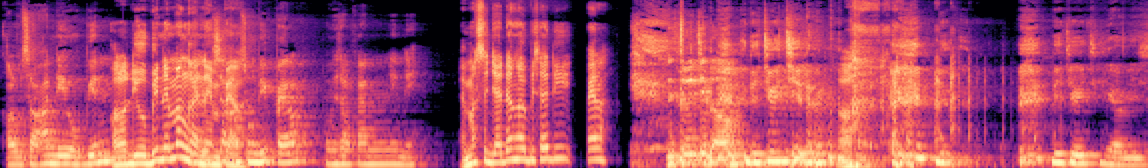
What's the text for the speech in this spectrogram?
kalau misalkan di ubin Kalau di ubin emang nggak bisa nempel. langsung dipel kalau misalkan ini Emang sejadah nggak bisa dipel? dicuci dong dicuci dong Oh. dicuci nggak bisa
